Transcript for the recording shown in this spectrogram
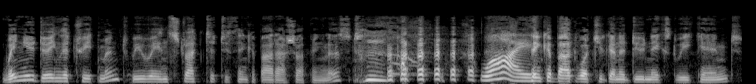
When you're doing the treatment, we were instructed to think about our shopping list. Why? think about what you're going to do next weekend.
